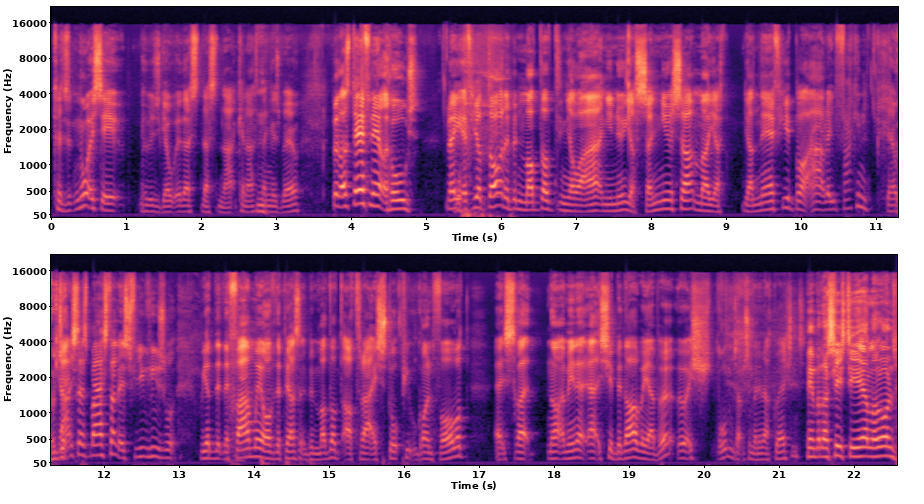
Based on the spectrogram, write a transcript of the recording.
because not to say who's guilty of this this and that kind of hmm. thing as well, but there's definitely holes. Right, if your daughter had been murdered and you're like that, and you knew your son knew something or your your nephew, but ah, right, fucking they'll Well, catch this bastard. It's few who's weird that the family of the person that's been murdered are trying to stop people going forward. It's like, know what I mean? It, it should be other way about, which opens up so many more questions. Remember I says to you earlier on,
